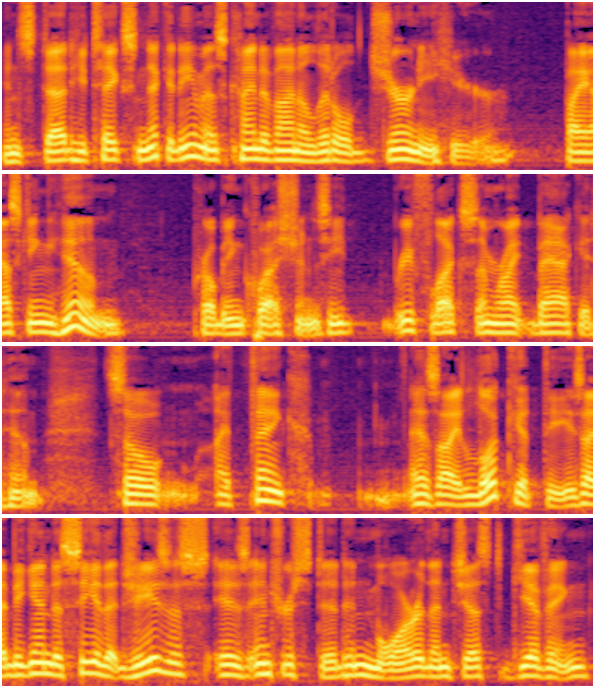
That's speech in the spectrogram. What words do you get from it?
Instead, he takes Nicodemus kind of on a little journey here by asking him probing questions. He reflects them right back at him. So I think as I look at these, I begin to see that Jesus is interested in more than just giving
